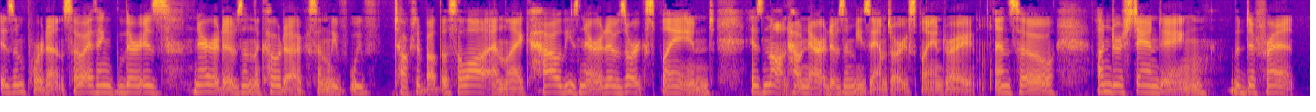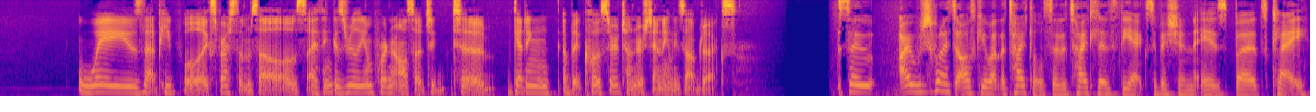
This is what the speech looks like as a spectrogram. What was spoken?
is important. So I think there is narratives in the codex and we've we've talked about this a lot and like how these narratives are explained is not how narratives in museums are explained, right? And so understanding the different ways that people express themselves I think is really important also to to getting a bit closer to understanding these objects. So I just wanted to ask you about the title. So the title of the exhibition is Bird's Clay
